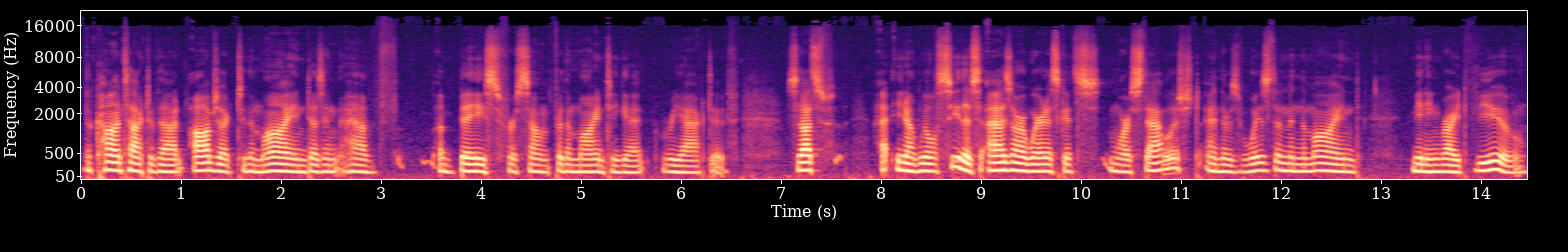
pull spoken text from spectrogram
the contact of that object to the mind doesn't have a base for some for the mind to get reactive. So that's Uh, you know we'll see this as our awareness gets more established and there's wisdom in the mind, meaning right view.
